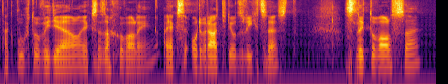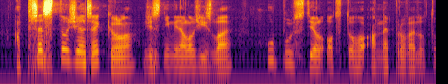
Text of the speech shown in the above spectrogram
tak Bůh to viděl, jak se zachovali a jak se odvrátili od zlých cest, slitoval se a přesto, že řekl, že s nimi naloží zle, upustil od toho a neprovedl to.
